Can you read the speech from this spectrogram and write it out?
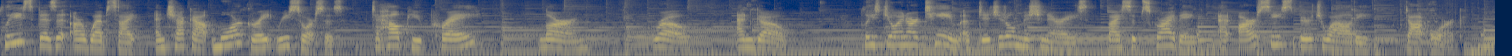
Please visit our website and check out more great resources to help you pray, learn, grow, and go. Please join our team of digital missionaries by subscribing at rcspirituality.org.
